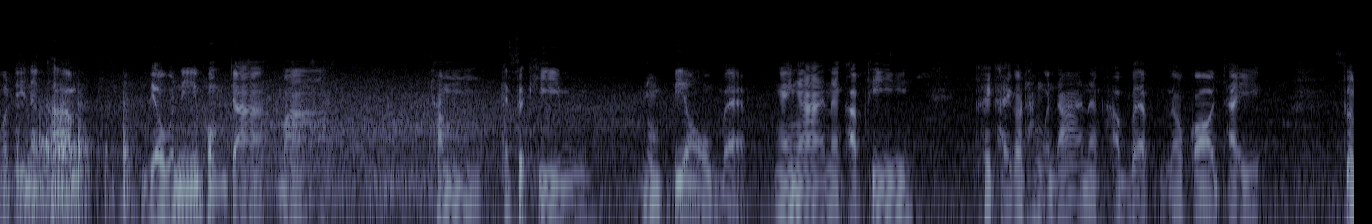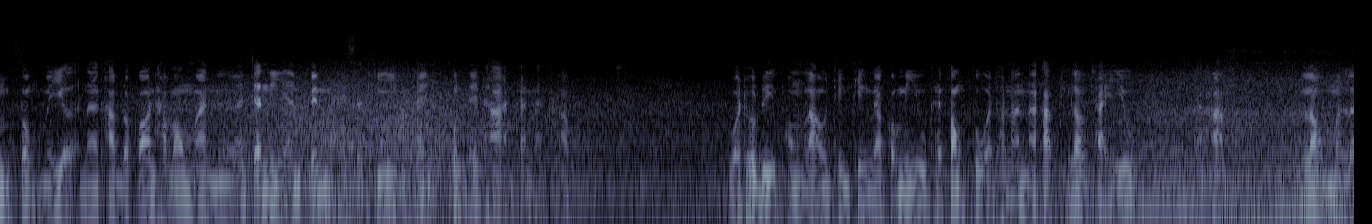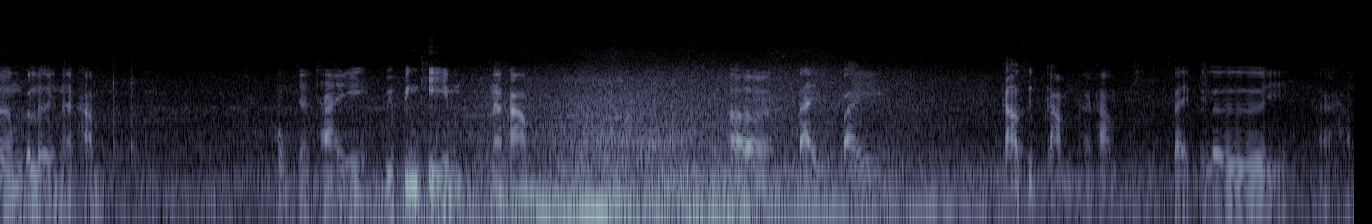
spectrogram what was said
สวัสดีนะครับ เดี๋ยววันนี้ผมจะมาทำไอศครีมนมเปรี้ยวแบบง่ายๆนะครับ ที่ใครๆก็ทำกันได้นะครับ แบบแล้วก็ใช้ส่วนผสมไม่เยอะนะครับ แล้วก็ทำออกมาเนื้อจะเนียนเป็นไอศครีมให้คนได้ทานกันนะครับ วัตถุดิบของเราจริง ๆ แล้วก็มีอยู่แค่สองตัวเท่านั้นนะครับ ที่เราใช้อยู่นะครับ เรามาเริ่มกันเลยนะครับ ผมจะใช้วิปปิ้งครีมนะครับ เอ่อใส่ไป 90 กรัมนะครับ ใส่ไปเลยนะครับ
